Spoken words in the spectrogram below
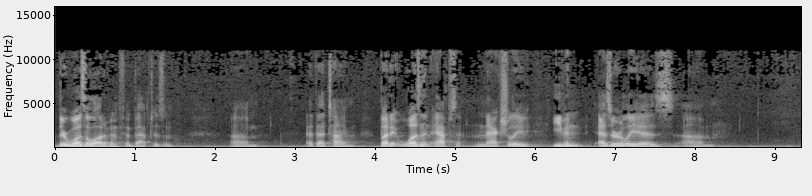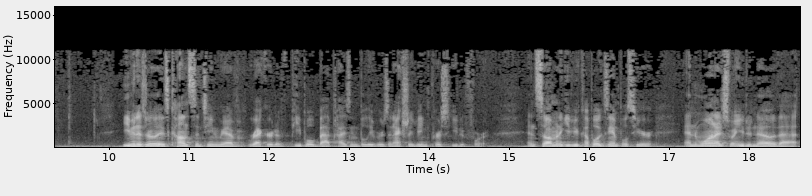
there was a lot of infant baptism um, at that time, but it wasn't absent. And actually, even as early as um, even as early as Constantine, we have record of people baptizing believers and actually being persecuted for it. And so I'm going to give you a couple examples here. And one, I just want you to know that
